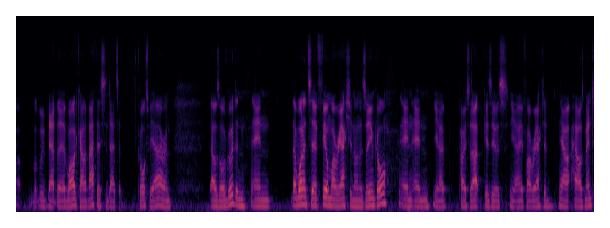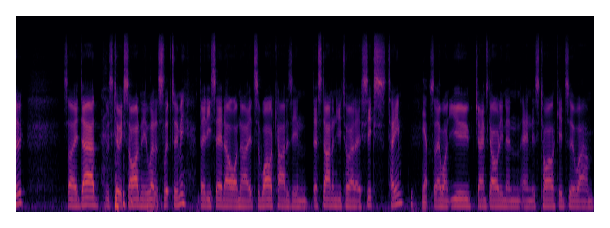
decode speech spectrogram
uh, about the wildcard of Bathurst?" And Dad said, "Of course we are," and that was all good. And and they wanted to film my reaction on a Zoom call and and you know post it up because it was you know if I reacted how, how I was meant to. So Dad was too excited and he let it slip to me. But he said, "Oh no, it's a wild card. Is in they're starting a new Toyota six team. Yep. So they want you, James Golding, and and this Tyler kid to um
